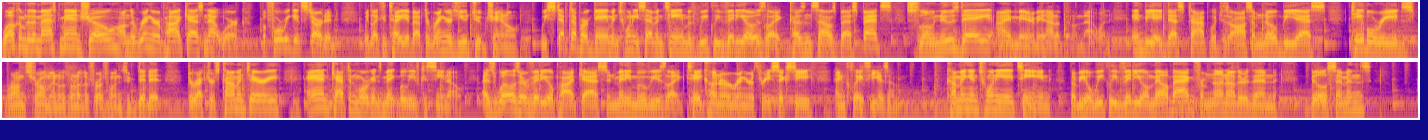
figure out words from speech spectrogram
Welcome to the Masked Man Show on the Ringer Podcast Network. Before we get started, we'd like to tell you about the Ringer's YouTube channel. We stepped up our game in 2017 with weekly videos like Cousin Sal's Best Bets, Slow News Day, I may or may not have been on that one, NBA Desktop, which is awesome, No BS, Table Reads, Braun Strowman was one of the first ones who did it, Director's Commentary, and Captain Morgan's Make Believe Casino, as well as our video podcasts and many movies like Take Hunter, Ringer 360, and Claytheism. Coming in 2018, there'll be a weekly video mailbag from none other than Bill Simmons,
